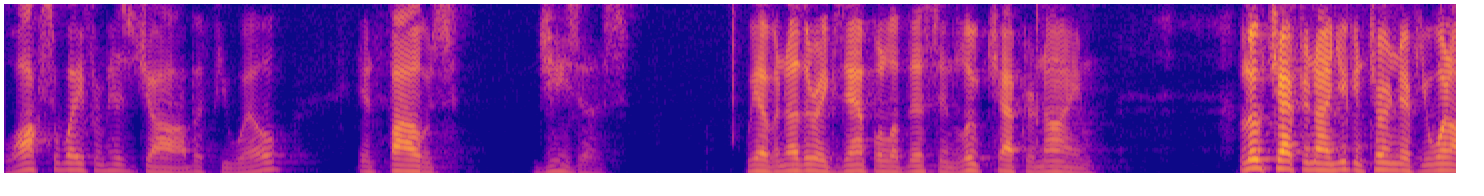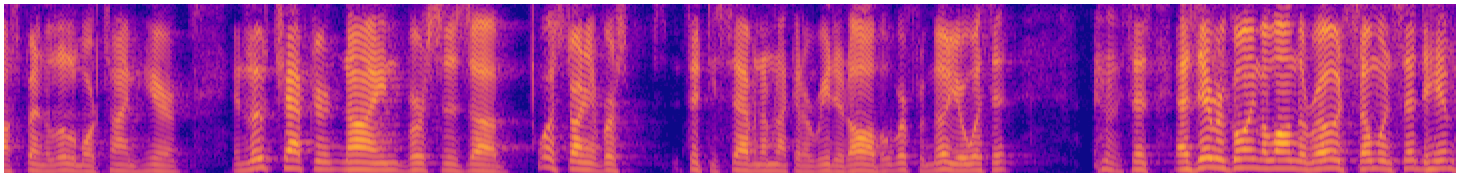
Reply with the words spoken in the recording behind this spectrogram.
walks away from his job, if you will, and follows Jesus. We have another example of this in Luke chapter 9. Luke chapter 9, you can turn there if you want. I'll spend a little more time here. In Luke chapter 9, verses, uh, well, starting at verse 57, I'm not going to read it all, but we're familiar with it. it says, As they were going along the road, someone said to him,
